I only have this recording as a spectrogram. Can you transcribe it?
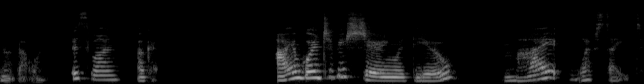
not that one. This one. Okay. I am going to be sharing with you my website.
